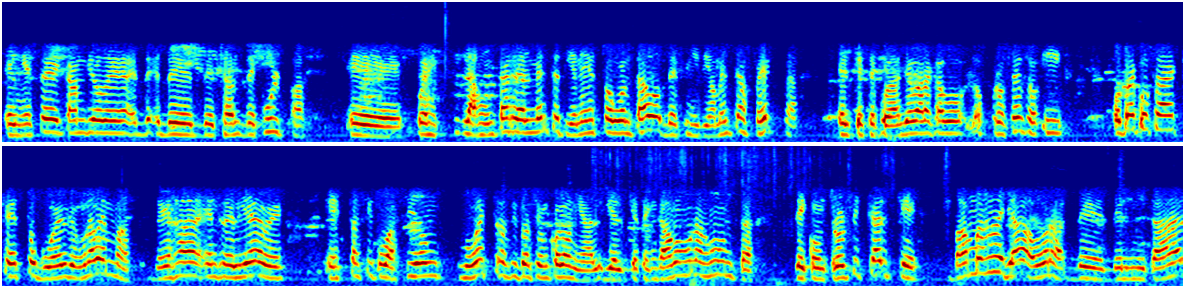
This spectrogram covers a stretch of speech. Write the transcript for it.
en ese cambio de, de, de, de culpas, eh, pues la Junta realmente tiene esto aguantado, definitivamente afecta el que se puedan llevar a cabo los procesos. Y otra cosa es que esto vuelve, una vez más, deja en relieve esta situación, nuestra situación colonial, y el que tengamos una Junta de control fiscal que va más allá ahora de, de limitar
